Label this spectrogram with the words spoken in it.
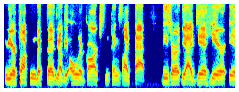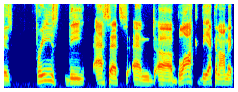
You're talking with the you know the oligarchs and things like that. These are the idea here is freeze the assets and uh, block the economic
